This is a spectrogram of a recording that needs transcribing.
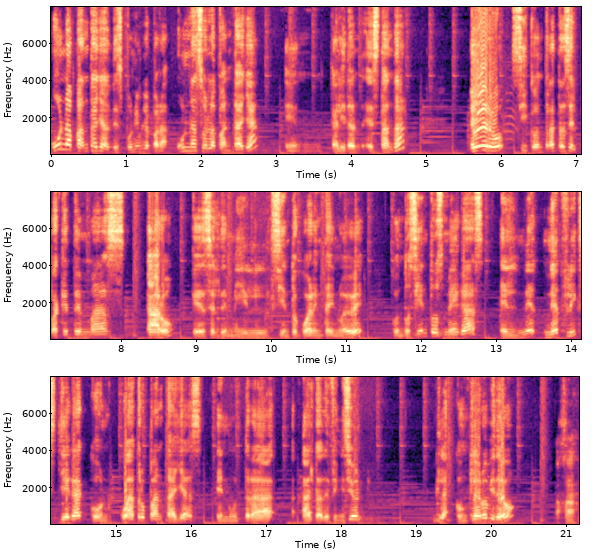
una pantalla disponible para una sola pantalla en calidad estándar. Pero si contratas el paquete más caro, que es el de 1149, con 200 megas, el Net- Netflix llega con cuatro pantallas en ultra alta definición, con claro video Ajá.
